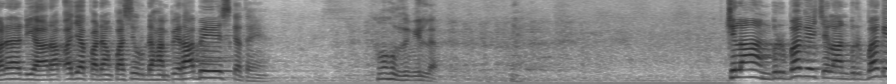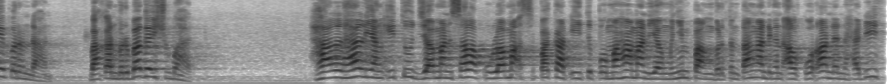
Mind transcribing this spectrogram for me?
Padahal di Arab aja padang pasir udah hampir habis katanya. Alhamdulillah. Celaan, berbagai celaan, berbagai perendahan, bahkan berbagai syubhat. Hal-hal yang itu zaman salaf ulama sepakat itu pemahaman yang menyimpang bertentangan dengan Al-Quran dan hadis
